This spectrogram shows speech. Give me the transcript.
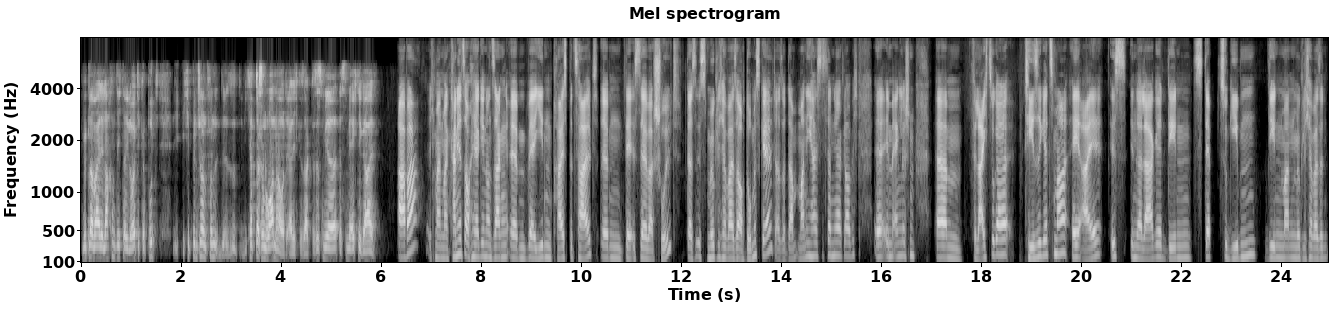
Mittlerweile lachen sich da die Leute kaputt. Ich bin schon von, ich habe da schon Hornhaut, ehrlich gesagt. Das ist mir, ist mir echt egal. Aber ich meine, man kann jetzt auch hergehen und sagen, ähm, wer jeden Preis bezahlt, ähm, der ist selber schuld. Das ist möglicherweise auch dummes Geld. Also Dump Money heißt es dann ja, glaube ich, äh, im Englischen. Ähm, vielleicht sogar, These jetzt mal, AI ist in der Lage, den Step zu geben, den man möglicherweise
